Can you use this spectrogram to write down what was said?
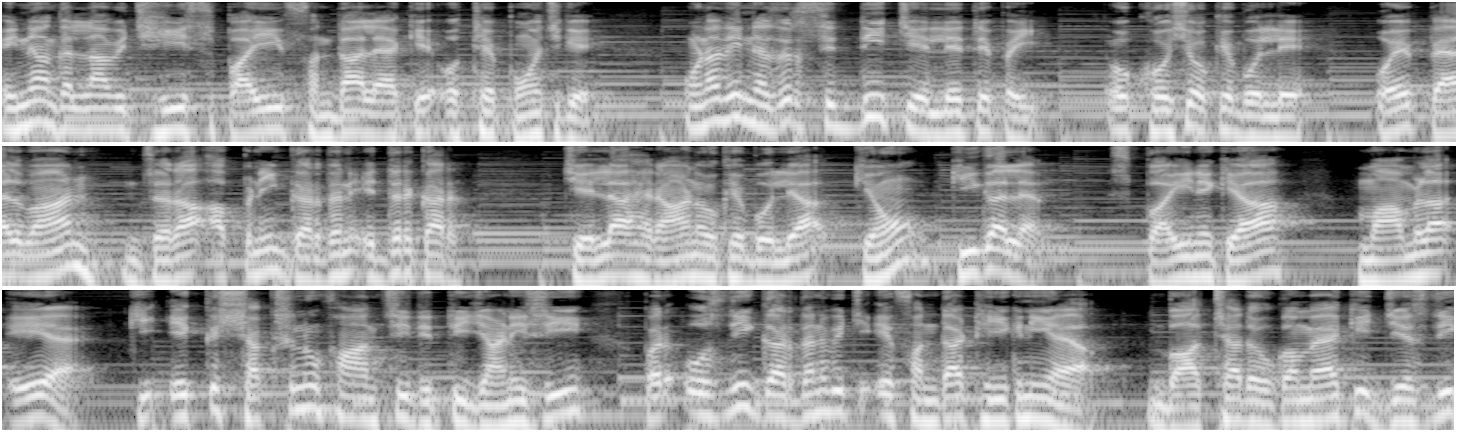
ਇਹਨਾਂ ਗੱਲਾਂ ਵਿੱਚ ਹੀ ਸਿਪਾਈ ਫੰਦਾ ਲੈ ਕੇ ਉੱਥੇ ਪਹੁੰਚ ਗਏ। ਉਹਨਾਂ ਦੀ ਨਜ਼ਰ ਸਿੱਧੀ ਚੇਲੇ ਤੇ ਪਈ। ਉਹ ਖੁਸ਼ ਹੋ ਕੇ ਬੋਲੇ, ਓਏ ਪਹਿਲਵਾਨ, ਜ਼ਰਾ ਆਪਣੀ ਗਰਦਨ ਇੱਧਰ ਕਰ। ਚੇਲਾ ਹੈਰਾਨ ਹੋ ਕੇ ਬੋਲਿਆ, ਕਿਉਂ? ਕੀ ਗੱਲ ਹੈ? ਸਿਪਾਈ ਨੇ ਕਿਹਾ ਮਾਮਲਾ ਇਹ ਹੈ ਕਿ ਇੱਕ ਸ਼ਖਸ ਨੂੰ ਫਾਂਸੀ ਦਿੱਤੀ ਜਾਣੀ ਸੀ, ਪਰ ਉਸ ਦੀ ਗਰਦਨ ਵਿੱਚ ਇਹ ਫੰਦਾ ਠੀਕ ਨਹੀਂ ਆਇਆ। ਬਾਦਸ਼ਾਹ ਦਾ ਹੁਕਮ ਹੈ ਕਿ ਜਿਸ ਦੀ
